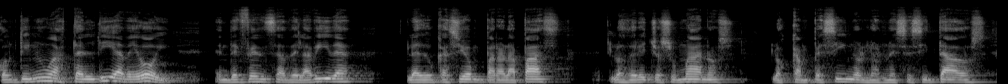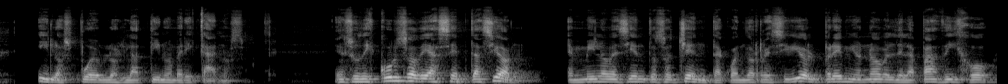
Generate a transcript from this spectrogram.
continúa hasta el día de hoy en defensa de la vida, la educación para la paz, los derechos humanos, los campesinos, los necesitados y los pueblos latinoamericanos. En su discurso de aceptación en 1980, cuando recibió el Premio Nobel de la Paz, dijo,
